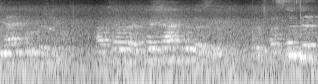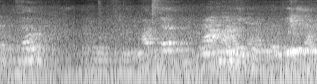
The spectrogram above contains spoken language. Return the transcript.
न्याय होत असेल, आपल्यावर अत्याचार होत असेल, असं जर तुमचं आपलं ग्राम आहे, आपलं देश आहे,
